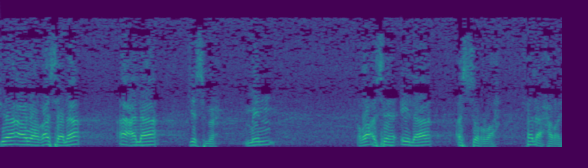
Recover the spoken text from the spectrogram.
جاء وغسل أعلى جسمه من رأسه إلى السرة فلا حرج.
